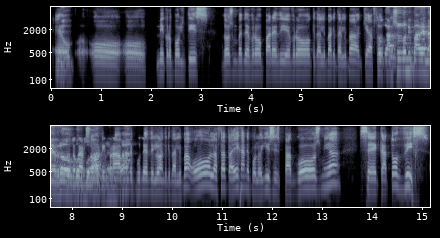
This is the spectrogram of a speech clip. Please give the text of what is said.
ε, ναι. ο, ο, ο, μικροπολιτής δώσουν 5 ευρώ, πάρε 2 ευρώ κτλ. κτλ. Και αυτό το καρσόνι πάρε ένα ευρώ. Το καρσόνι, μπράβο, ναι, που δεν δηλώνεται κτλ. Όλα αυτά τα είχαν υπολογίσεις παγκόσμια σε 100 δις.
